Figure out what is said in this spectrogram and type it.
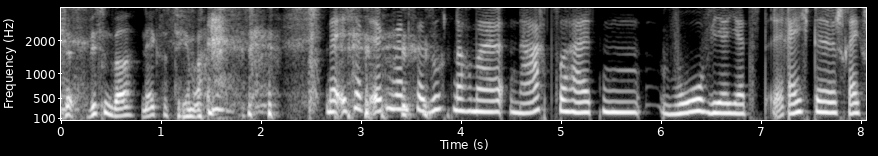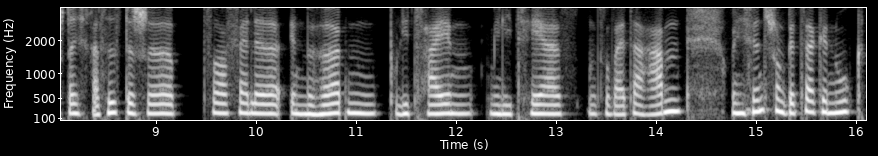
Wissen wir. Nächstes Thema. Na, ich habe irgendwann versucht, nochmal nachzuhalten, wo wir jetzt rechte, schrägstrich rassistische Vorfälle in Behörden, Polizeien, Militärs und so weiter haben. Und ich finde es schon bitter genug,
